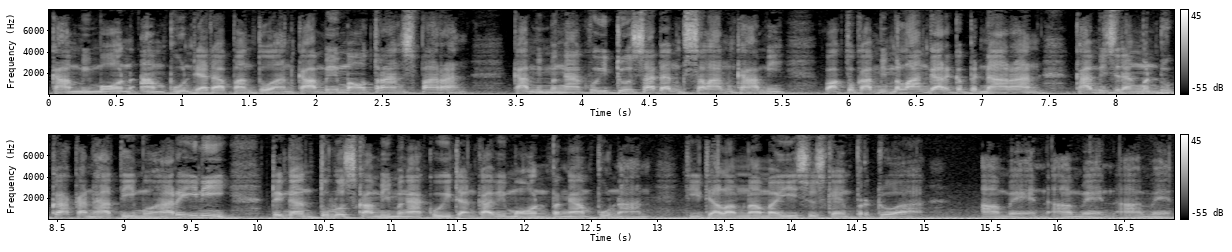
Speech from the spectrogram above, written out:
Kami mohon ampun di hadapan Tuhan. Kami mau transparan. Kami mengakui dosa dan kesalahan kami. Waktu kami melanggar kebenaran, kami sedang mendukakan hatimu. Hari ini, dengan tulus kami mengakui dan kami mohon pengampunan. Di dalam nama Yesus kami berdoa. Amin, amin, amin.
